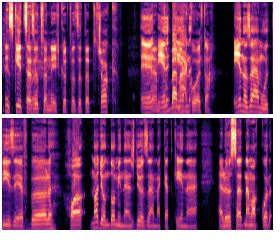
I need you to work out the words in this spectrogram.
Ez 254 uh, kört vezetett csak, én, nem én, tudom, bemákolta. Én, én az elmúlt tíz évből, ha nagyon domináns győzelmeket kéne előszednem, akkor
